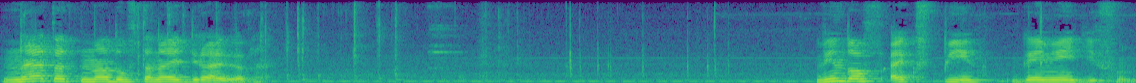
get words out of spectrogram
На этот надо установить драйвер. Windows XP Game Edition.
